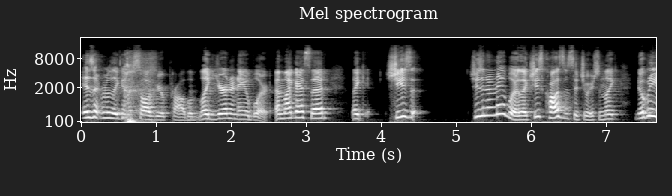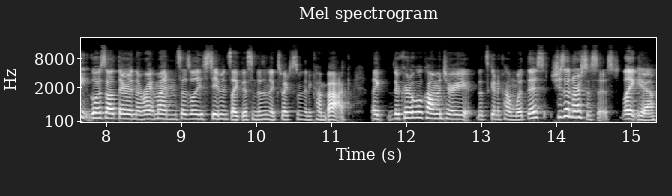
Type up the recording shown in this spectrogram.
isn't really going to solve your problem. Like, you're an enabler. And like I said, like she's she's an enabler. Like she's caused this situation. Like nobody goes out there in their right mind and says all these statements like this and doesn't expect something to come back. Like the critical commentary that's going to come with this, she's a narcissist. Like yeah.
